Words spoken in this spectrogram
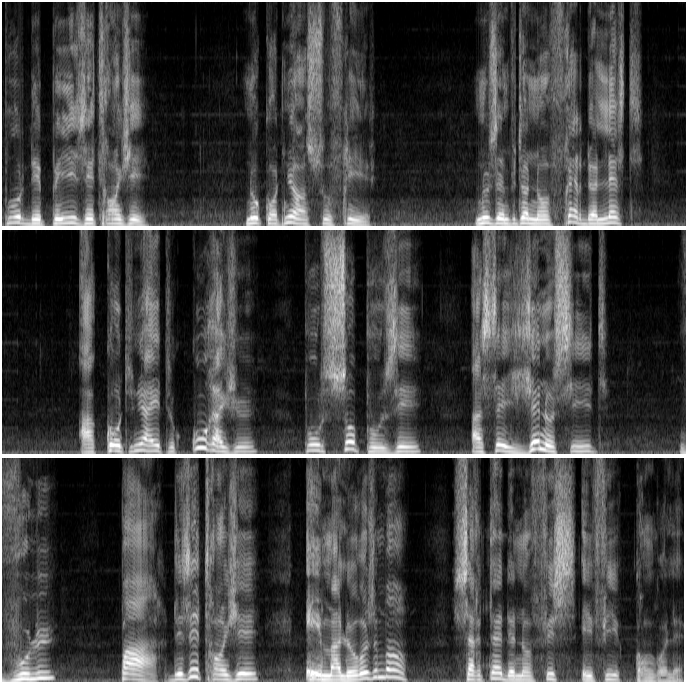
pour des pays étrangers. Nous continuons à souffrir. Nous invitons nos frères de l'Est à continuer à être courageux pour s'opposer à ces génocides voulus par des étrangers et malheureusement certains de nos fils et filles congolais.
